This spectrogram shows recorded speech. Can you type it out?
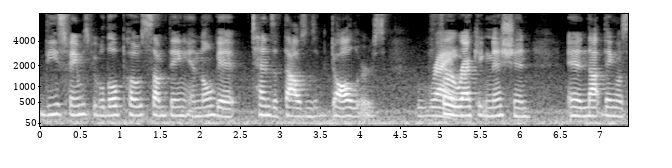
these famous people they'll post something and they'll get tens of thousands of dollars Right. for recognition and that thing was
